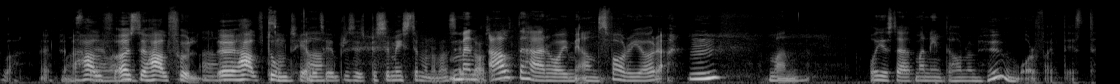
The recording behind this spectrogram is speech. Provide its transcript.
Va? Att man Halv, alltså, halvfullt, Ja. eh, halvtomt hela ja. tiden. Precis, pessimist är man när man ser Men glaset. allt det här har ju med ansvar att göra. Mm. Man, och just det här att man inte har någon humor faktiskt.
